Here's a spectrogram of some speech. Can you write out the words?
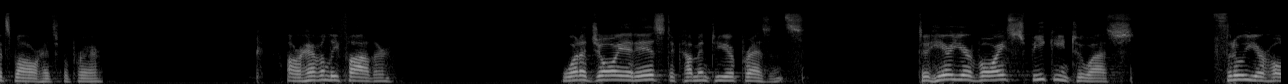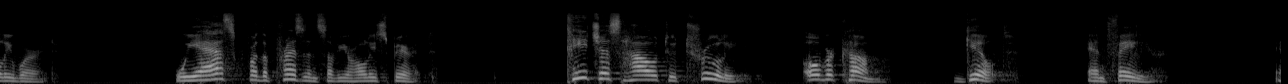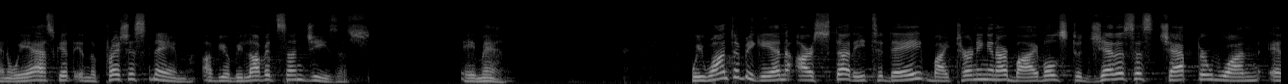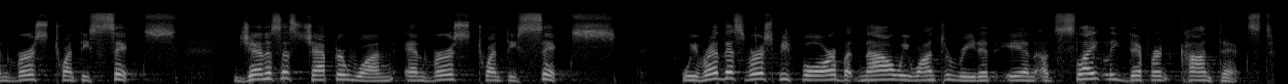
Let's bow our heads for prayer. Our Heavenly Father, what a joy it is to come into your presence, to hear your voice speaking to us through your holy word. We ask for the presence of your Holy Spirit. Teach us how to truly overcome guilt and failure. And we ask it in the precious name of your beloved Son, Jesus. Amen. We want to begin our study today by turning in our Bibles to Genesis chapter 1 and verse 26. Genesis chapter 1 and verse 26. We've read this verse before, but now we want to read it in a slightly different context.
